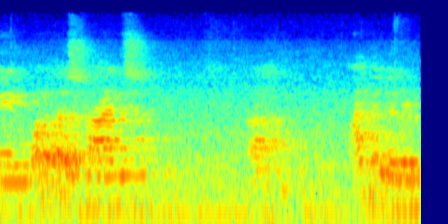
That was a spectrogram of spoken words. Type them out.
And one of those times, uh, I delivered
